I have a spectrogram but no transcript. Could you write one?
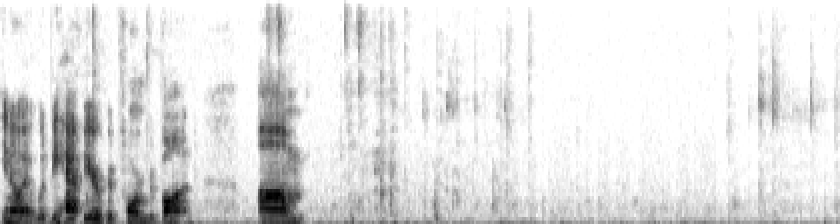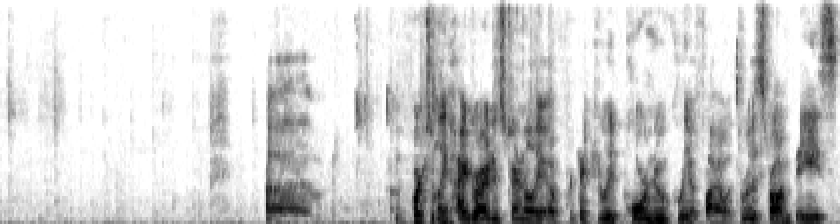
you know it would be happier if it formed a bond. Um, uh, Unfortunately, hydride is generally a particularly poor nucleophile. It's a really strong base.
